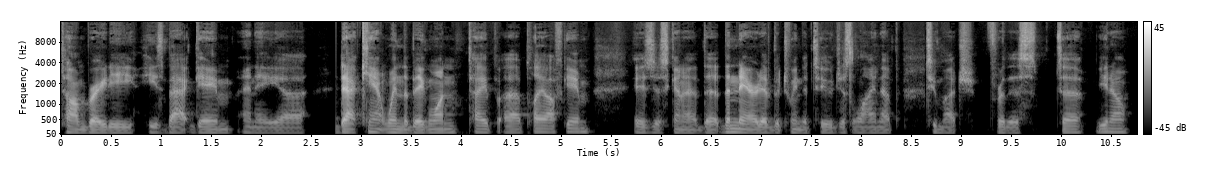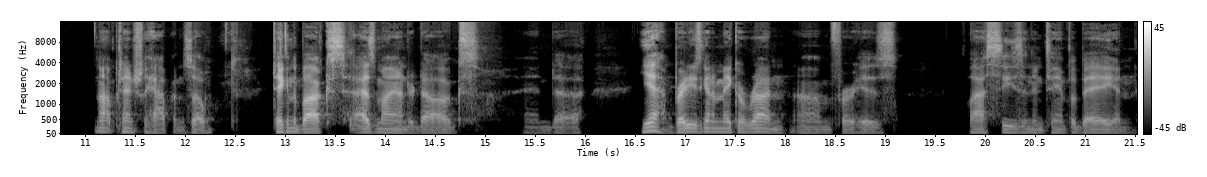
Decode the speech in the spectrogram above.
Tom Brady, he's back game, and a uh, Dak can't win the big one type uh, playoff game is just gonna the the narrative between the two just line up too much for this to you know not potentially happen. So taking the Bucks as my underdogs, and uh, yeah, Brady's gonna make a run um, for his last season in Tampa Bay and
